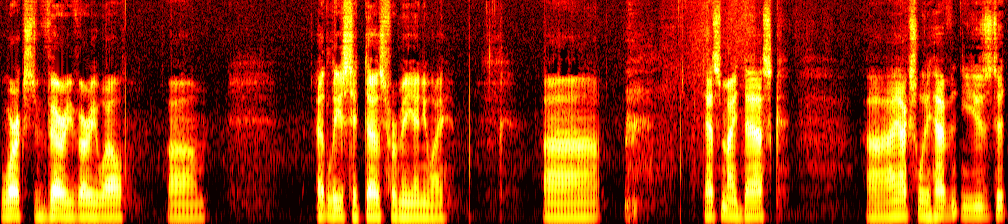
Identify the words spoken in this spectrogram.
Works very, very well. Um, at least it does for me anyway. Uh, that's my desk. Uh, I actually haven't used it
